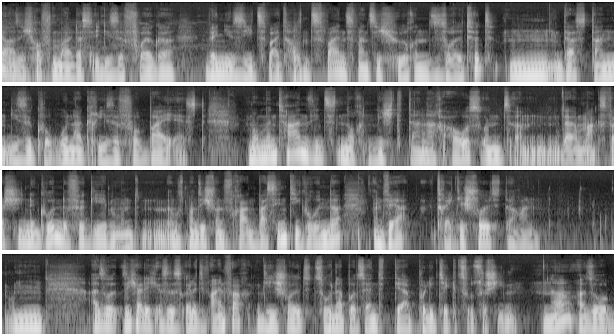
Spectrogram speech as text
Ja, also ich hoffe mal, dass ihr diese Folge, wenn ihr sie 2022 hören solltet, mm, dass dann diese Corona-Krise vorbei ist. Momentan sieht es noch nicht danach aus und ähm, da mag es verschiedene Gründe für geben und da muss man sich schon fragen, was sind die Gründe und wer trägt die Schuld daran? Mm, also sicherlich ist es relativ einfach, die Schuld zu 100 Prozent der Politik zuzuschieben. Ne? Also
